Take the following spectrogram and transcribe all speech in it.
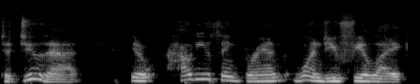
to do that, you know, how do you think brand one, do you feel like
